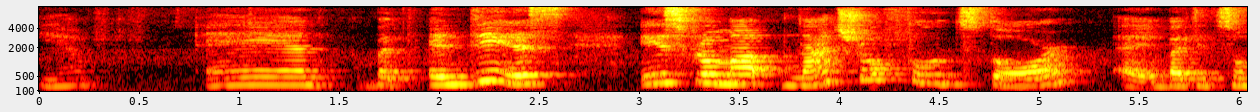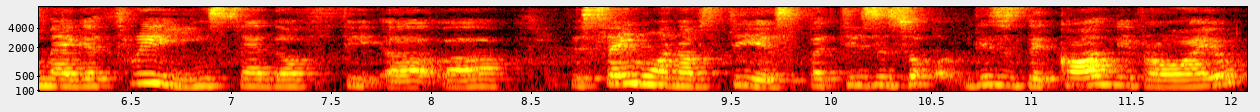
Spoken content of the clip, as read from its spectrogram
Yeah, and but and this is from a natural food store, uh, but it's omega three instead of uh, uh the same one of this, but this is this is the cod liver oil,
